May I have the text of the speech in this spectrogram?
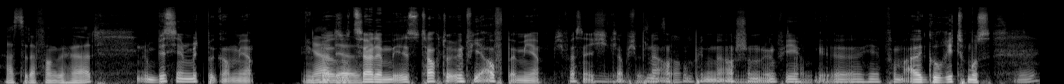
Hast du davon gehört? Ein bisschen mitbekommen, ja. Ja, der soziale, es tauchte irgendwie auf bei mir. Ich weiß nicht, ich glaube, ich bin da, auch, bin da auch schon irgendwie äh, hier vom Algorithmus mhm.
